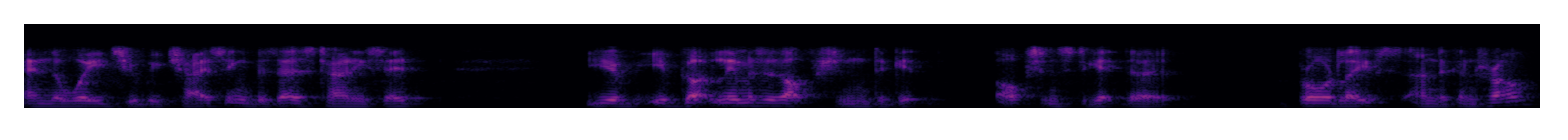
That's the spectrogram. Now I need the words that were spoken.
and the weeds you'll be chasing, because as Tony said, you've, you've got limited option to get, options to get the broadleafs under control.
